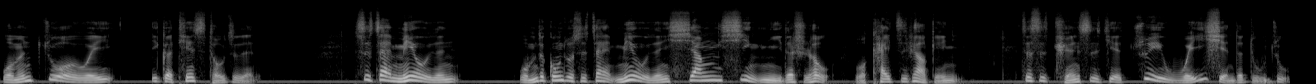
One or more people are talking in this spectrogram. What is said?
我们作为一个天使投资人，是在没有人，我们的工作是在没有人相信你的时候，我开支票给你。这是全世界最危险的赌注。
